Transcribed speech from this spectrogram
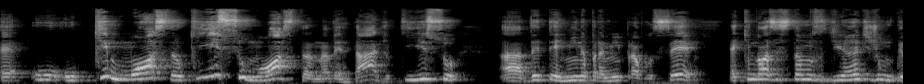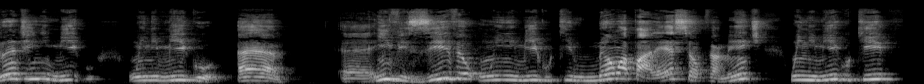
é, o, o que mostra, o que isso mostra, na verdade, o que isso ah, determina para mim e para você, é que nós estamos diante de um grande inimigo, um inimigo é, é, invisível, um inimigo que não aparece, obviamente, um inimigo que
